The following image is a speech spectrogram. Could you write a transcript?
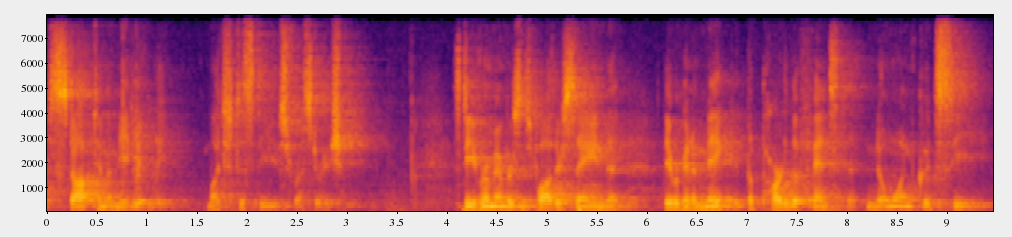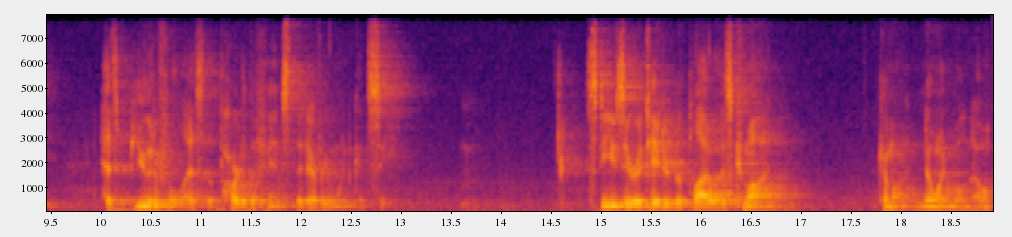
stopped him immediately, much to Steve's frustration. Steve remembers his father saying that they were going to make the part of the fence that no one could see as beautiful as the part of the fence that everyone could see. Steve's irritated reply was, Come on, come on, no one will know.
